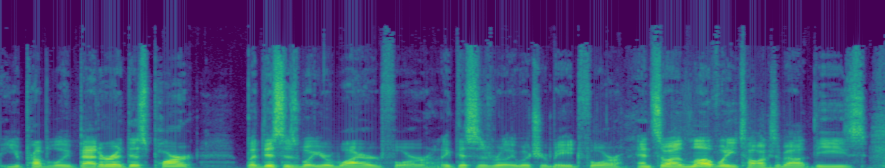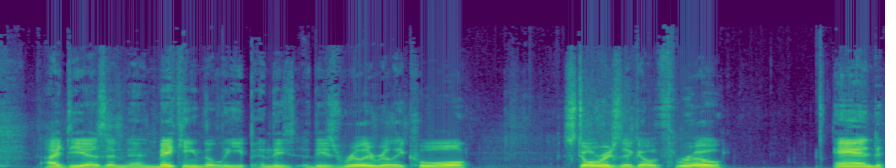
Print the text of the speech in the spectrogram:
you probably better at this part, but this is what you're wired for. Like this is really what you're made for. And so I love when he talks about these ideas and then making the leap and these these really really cool stories that go through and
